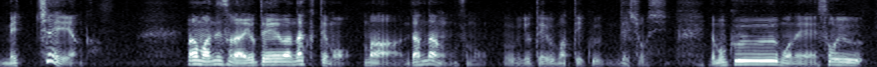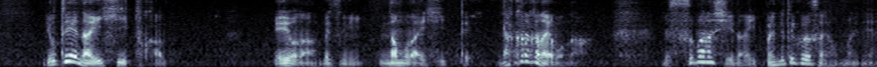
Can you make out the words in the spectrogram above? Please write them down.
めっちゃええやんか。まあまあねそれは予定はなくてもまあだんだんその予定埋まっていくでしょうし。で僕もねそういう予定ない日とかええよな別に何もない日って。なかなかないもんな。いや素晴らしいな。いっぱい寝てくださいほんまにね、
